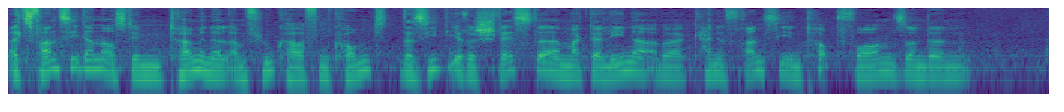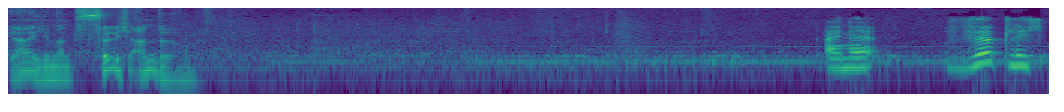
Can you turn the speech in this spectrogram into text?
Als Franzi dann aus dem Terminal am Flughafen kommt, da sieht ihre Schwester Magdalena aber keine Franzi in Topform, sondern ja, jemand völlig anderen. Eine wirklich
